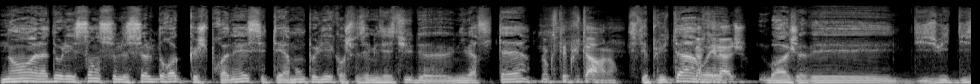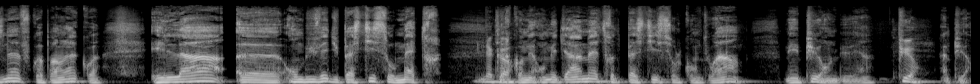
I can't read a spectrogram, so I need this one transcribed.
Non, à l'adolescence, le seul drogue que je prenais, c'était à Montpellier quand je faisais mes études euh, universitaires. Donc c'était plus tard, alors. C'était plus tard, Vers ouais. quel âge? Bah, j'avais 18, 19, quoi, par là, quoi. Et là, euh, on buvait du pastis au mètre. D'accord. On mettait un mètre de pastis sur le comptoir, mais pur, on le buvait, hein. Pur. Un pur.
